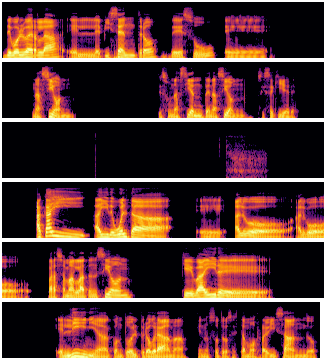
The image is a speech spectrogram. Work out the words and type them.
de volverla el epicentro de su eh, nación, de su naciente nación, si se quiere. Acá hay, de vuelta eh, algo, algo para llamar la atención, que va a ir eh, en línea con todo el programa que nosotros estamos revisando,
